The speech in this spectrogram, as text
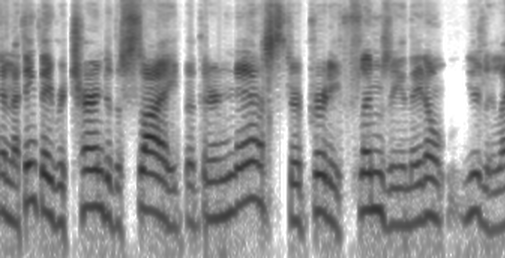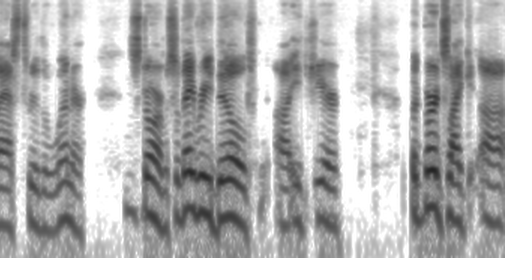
and i think they return to the site but their nests are pretty flimsy and they don't usually last through the winter mm-hmm. storm so they rebuild uh, each year but birds like uh,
